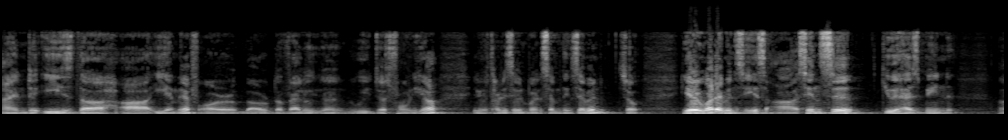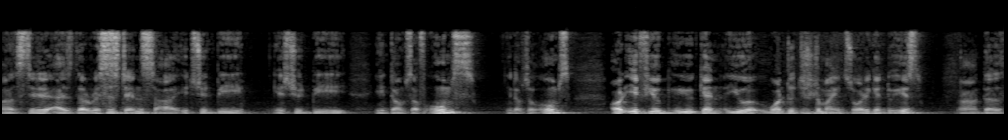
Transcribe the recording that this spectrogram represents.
And E is the uh, EMF or, or, the value uh, we just found here it was 37.77 so here what happens is uh, since uh, Q has been uh, stated as the resistance uh, it should be it should be in terms of ohms in terms of ohms. Or if you you can you want to determine so what you can do is the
